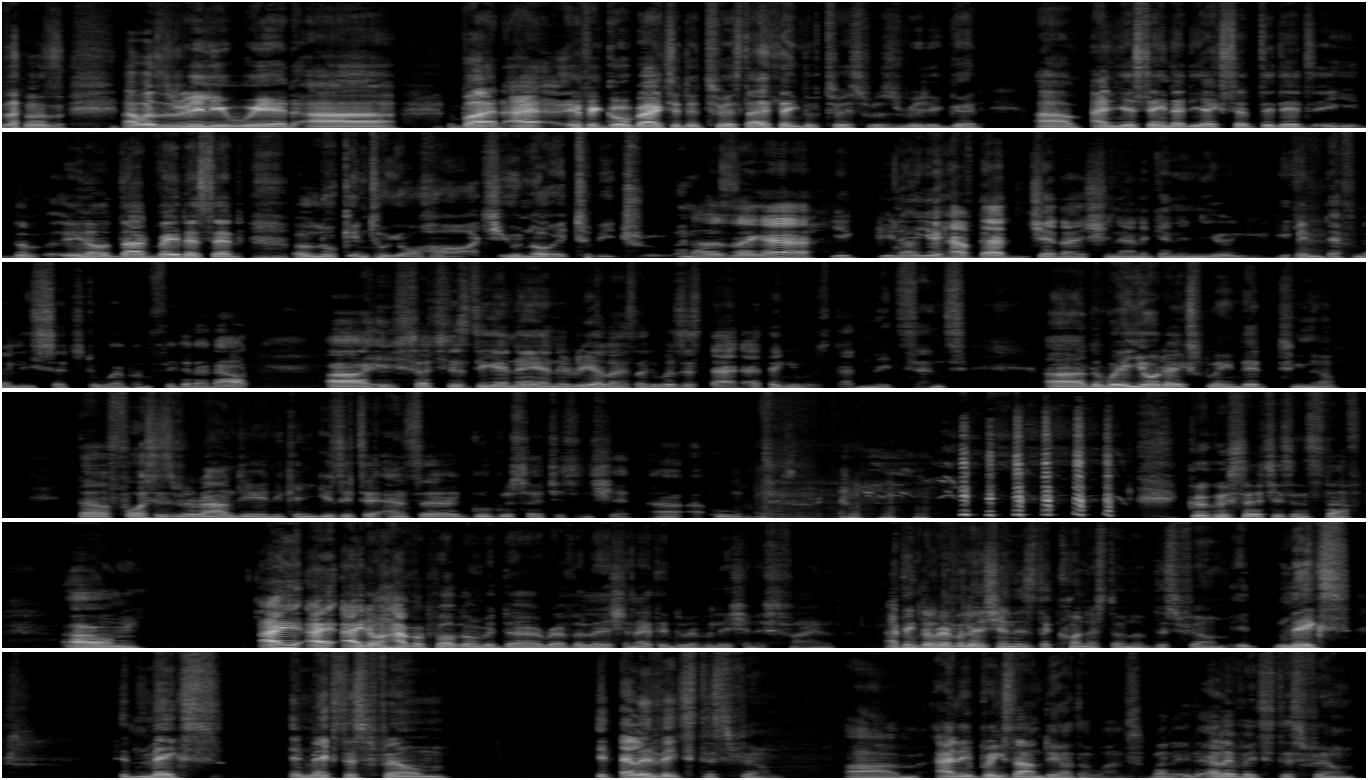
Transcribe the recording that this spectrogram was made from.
that was that was really weird. Uh but I if we go back to the twist, I think the twist was really good. Um, and you're saying that he accepted it. He, the, you know, Darth Vader said, "Look into your heart. You know it to be true." And I was like, "Yeah, you you know you have that Jedi shenanigan in you. You can definitely search the web and figure that out." uh, he searched his DNA and he realized that it was his dad. I think it was that made sense. Uh, the way Yoda explained it, you know, the force is around you and you can use it to answer Google searches and shit. Uh, uh, ooh. Google searches and stuff. Um, I, I I don't have a problem with the revelation. I think the revelation is fine. I think the I revelation is the cornerstone of this film. It makes it makes it makes this film it elevates this film um and it brings down the other ones but it elevates this film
